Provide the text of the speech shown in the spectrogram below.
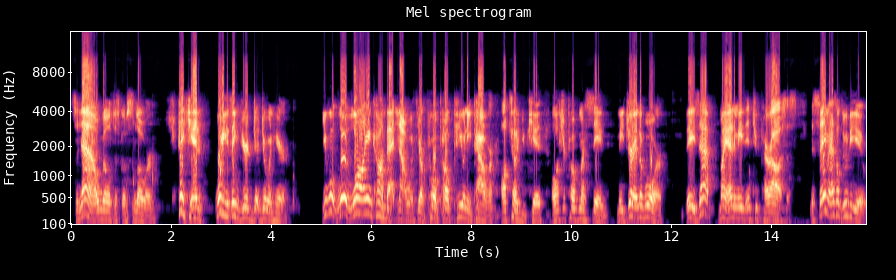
So now we'll just go slower. Hey kid, what do you think you're doing here? You won't live long in combat, not with your po po puny power. I'll tell you, kid. Electric Pokemon saved me during the war. They zap my enemies into paralysis. The same as I'll do to you.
